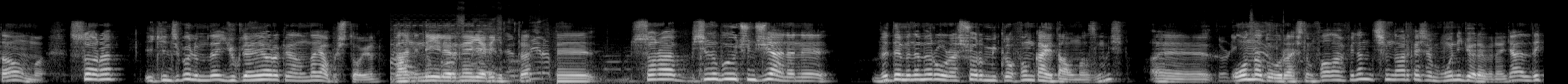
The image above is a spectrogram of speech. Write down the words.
tamam mı? Sonra ikinci bölümde yükleniyor ekranında yapıştı oyun. Yani ne ileri ne geri gitti. Ee, sonra şimdi bu üçüncü yani hani ve beri uğraşıyorum mikrofon kayıt almazmış. Ee, onunla da uğraştım falan filan. Şimdi arkadaşlar Moni görevine geldik.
